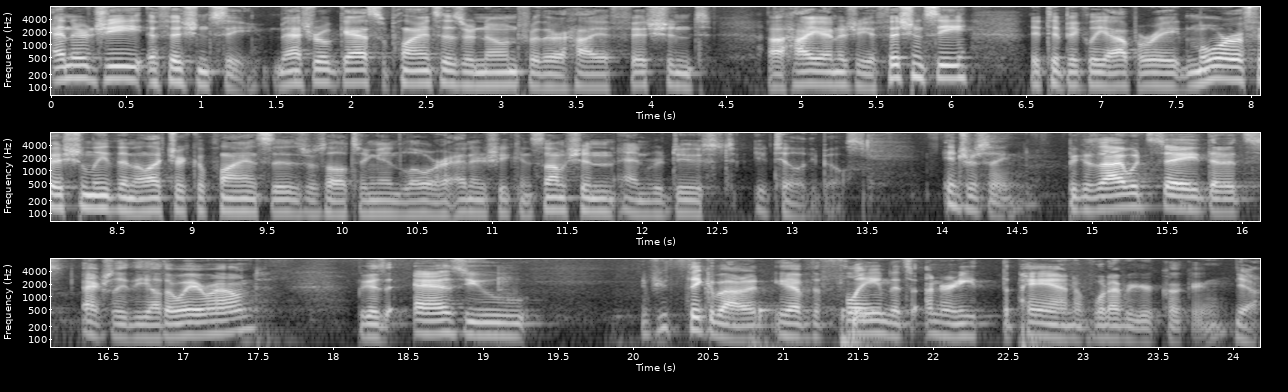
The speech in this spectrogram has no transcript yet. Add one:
Energy efficiency. Natural gas appliances are known for their high efficient, uh, high energy efficiency. They typically operate more efficiently than electric appliances, resulting in lower energy consumption and reduced utility bills. Interesting. Because I would say that it's actually the other way around. Because as you, if you think about it, you have the flame that's underneath the pan of whatever you're cooking. Yeah.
